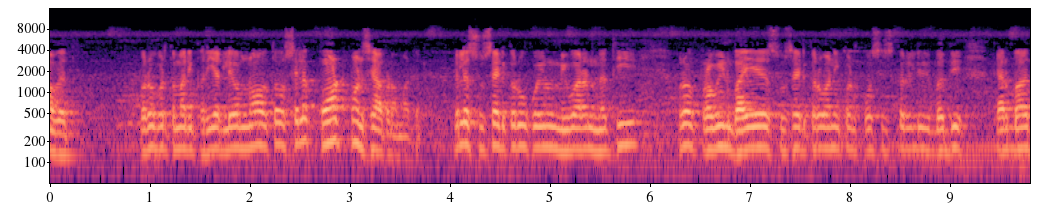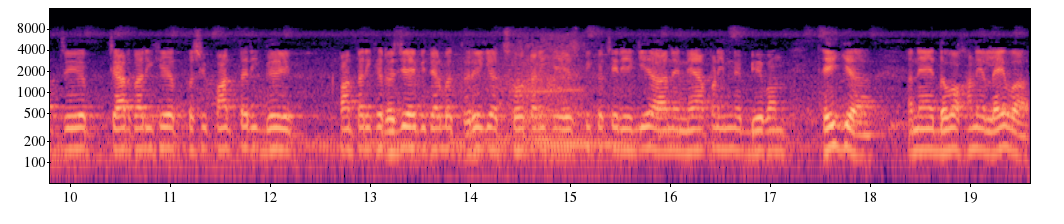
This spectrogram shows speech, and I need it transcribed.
આવે બરોબર તમારી ફરિયાદ લેવામાં ન આવે તો છેલ્લે કોર્ટ પણ છે આપણા માટે. એટલે સુસાઇડ કરવું કોઈનું નિવારણ નથી. બરોબર પ્રવીણભાઈએ સુસાઇડ કરવાની પણ કોશિશ કરેલી બધી. ત્યારબાદ જે ચાર તારીખે પછી પાંચ તારીખ ગઈ પાંચ તારીખે રજા આપી, ત્યારબાદ ઘરે ગયા, છ તારીખે એસપી કચેરીએ ગયા અને ત્યાં પણ એમને બેભાન થઈ ગયા અને દવાખાને લાવ્યા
